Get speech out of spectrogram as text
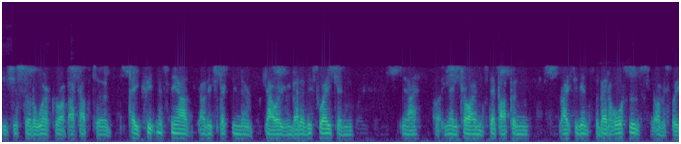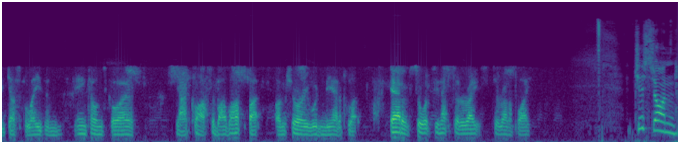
he's just sort of worked right back up to peak fitness now. I'd expect him to go even better this week and, you know, and then try and step up and race against the better horses. Obviously, Just Believe and Anton's guy, you know, class above us, but I'm sure he wouldn't be out of play, out of sorts in that sort of race to run a play. Just on,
